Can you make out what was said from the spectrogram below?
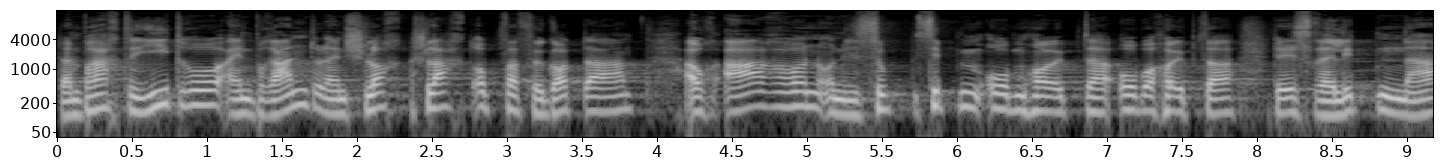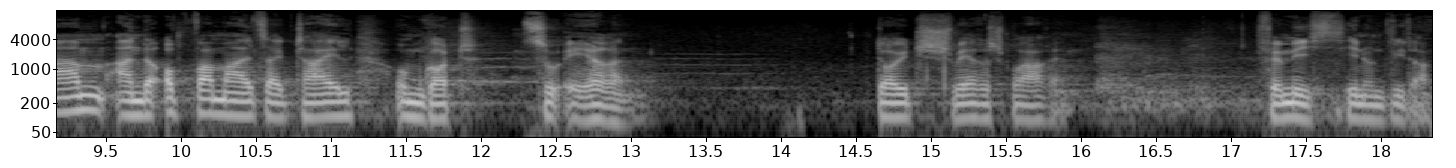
Dann brachte Jidro ein Brand- und ein Schlachtopfer für Gott dar. Auch Aaron und die Sippenoberhäupter Oberhäupter der Israeliten nahmen an der Opfermahlzeit teil, um Gott zu ehren. Deutsch, schwere Sprache. Für mich hin und wieder.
